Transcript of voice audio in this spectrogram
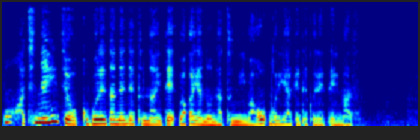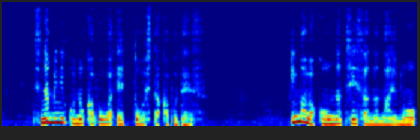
もう8年以上こぼれ種でつないで我が家の夏庭を盛り上げてくれています。ちなみにこの株は越冬した株です。今はこんな小さな苗も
